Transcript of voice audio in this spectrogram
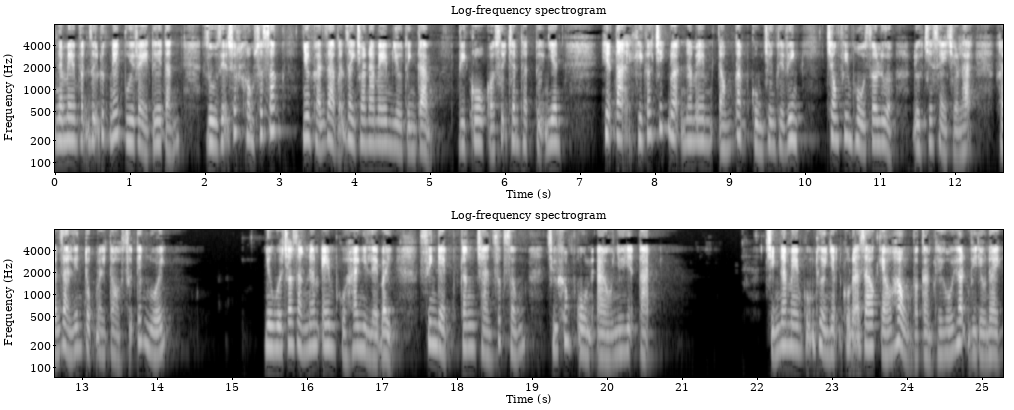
Nam em vẫn giữ được nét vui vẻ tươi tắn, dù diễn xuất không xuất sắc, nhưng khán giả vẫn dành cho Nam em nhiều tình cảm vì cô có sự chân thật tự nhiên. Hiện tại khi các trích đoạn Nam em đóng cặp cùng Trương Thế Vinh trong phim Hồ sơ lửa được chia sẻ trở lại, khán giả liên tục bày tỏ sự tiếc nuối. Nhiều người cho rằng nam em của 2007 xinh đẹp căng tràn sức sống chứ không ồn ào như hiện tại. Chính nam em cũng thừa nhận cô đã giao kéo hỏng và cảm thấy hối hận vì điều này.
